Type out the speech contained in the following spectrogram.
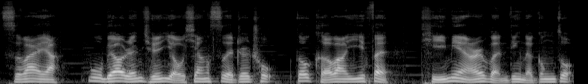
此外呀，目标人群有相似之处，都渴望一份体面而稳定的工作。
